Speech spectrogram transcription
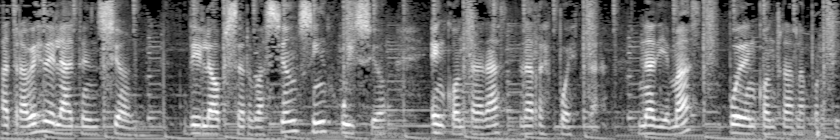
A través de la atención, de la observación sin juicio, encontrarás la respuesta. Nadie más puede encontrarla por ti.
